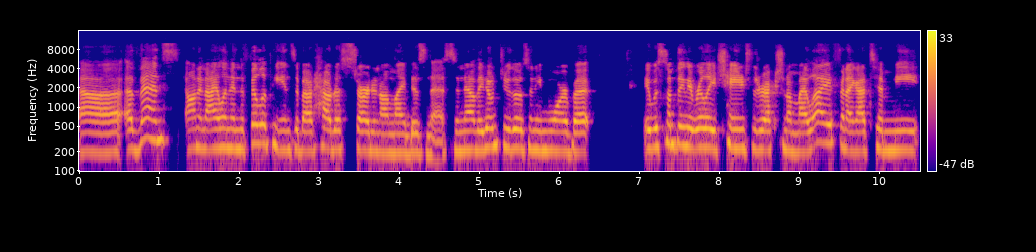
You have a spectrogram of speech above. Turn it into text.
uh, events on an island in the Philippines about how to start an online business. And now they don't do those anymore, but it was something that really changed the direction of my life. And I got to meet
